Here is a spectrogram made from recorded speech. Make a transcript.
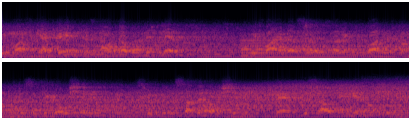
two-month campaign has now doubled in length. We find ourselves having departed from the Pacific Ocean through to the Southern Ocean, then the South Indian Ocean.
